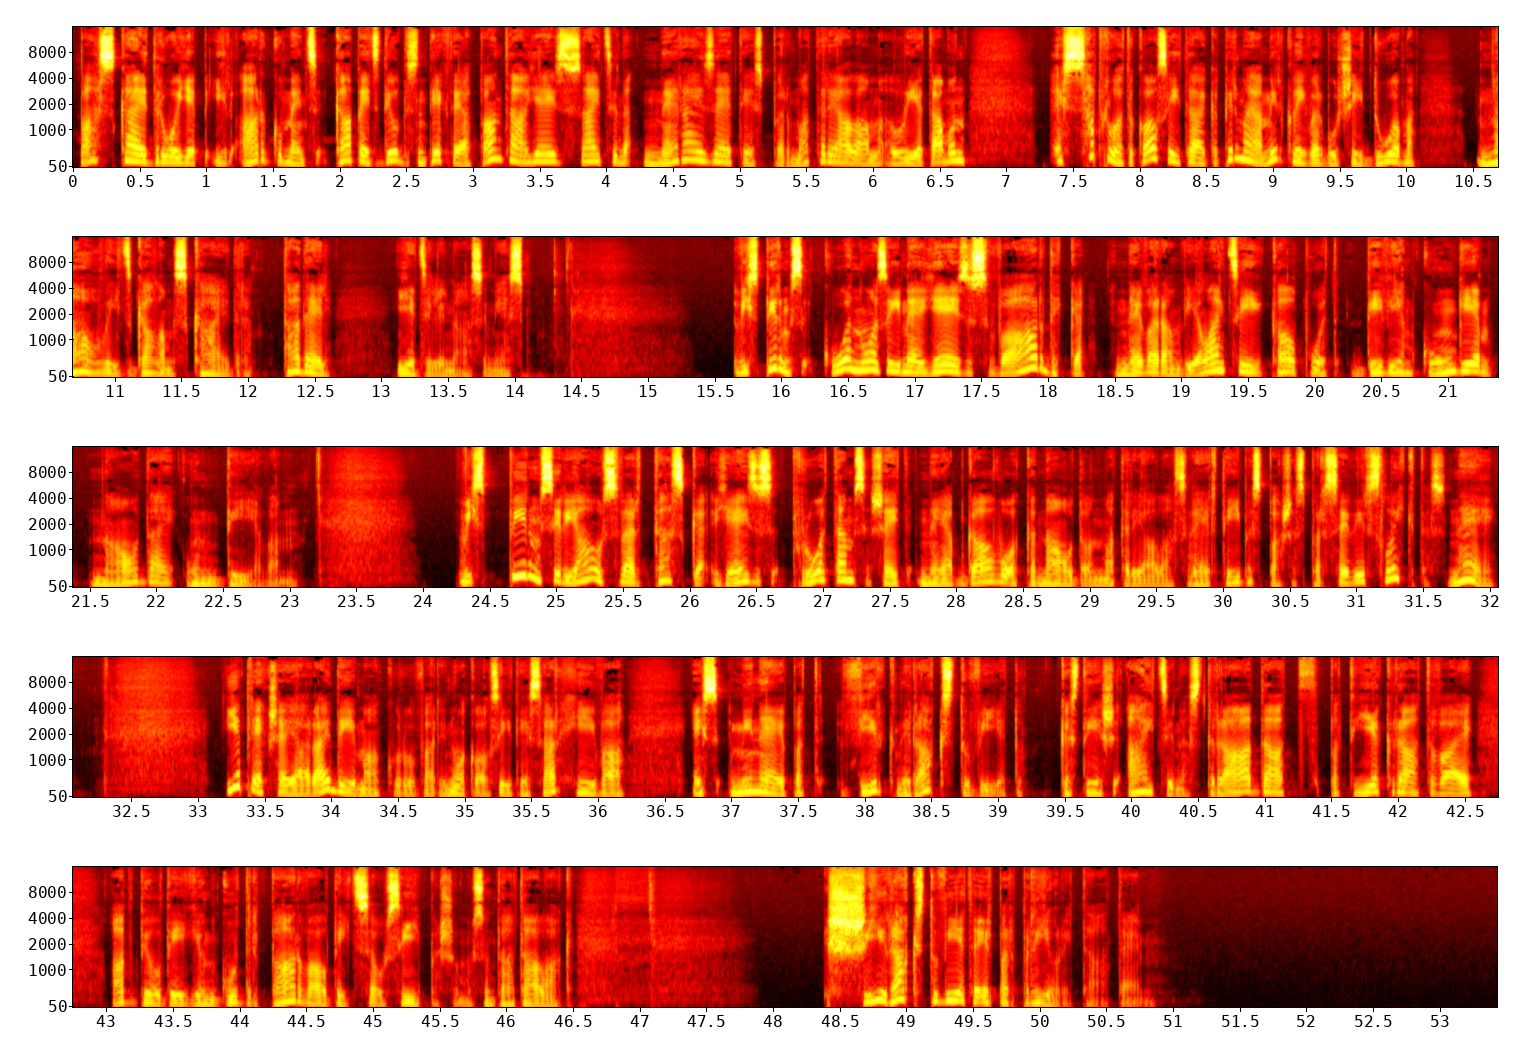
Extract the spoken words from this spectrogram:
paskaidroja, ir arguments, kāpēc 25. pantā Jēzus aicina neraizēties par materiālām lietām. Un es saprotu, klausītāji, ka pirmajā mirklī varbūt šī doma nav līdz galam skaidra. Tādēļ iedziļināsimies. Vispirms, ko nozīmē Jēzus vārdi, ka nevaram vienlaicīgi kalpot diviem kungiem, naudai un dievam? Vispirms ir jāuzsver tas, ka Jēzus, protams, šeit neapgalvo, ka nauda un materiālās vērtības pašas par sevi ir sliktas. Nē. Iepriekšējā raidījumā, kuru vari noklausīties arhīvā, es minēju pat virkni rakstu vietu, kas tieši aicina strādāt, pat iekrāt vai atbildīgi un gudri pārvaldīt savus īpašumus un tā tālāk. Šī rakstu vieta ir par prioritātēm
